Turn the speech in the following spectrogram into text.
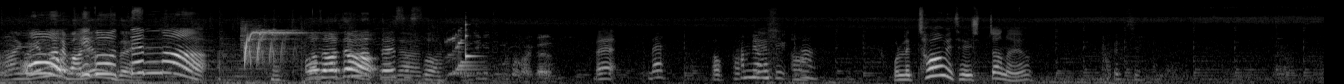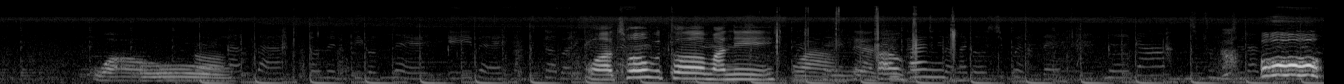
아 이거 옛날에 많이 이거 했는데. 뗐나? 맞아 맞아. 뗐었어. 넉넉해? 한 명씩. 어. 아. 원래 처음이 제일 쉽잖아요. 그렇지. Wow. 어. 와 처음부터 많이 와 해야지. 오, 어, 어,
